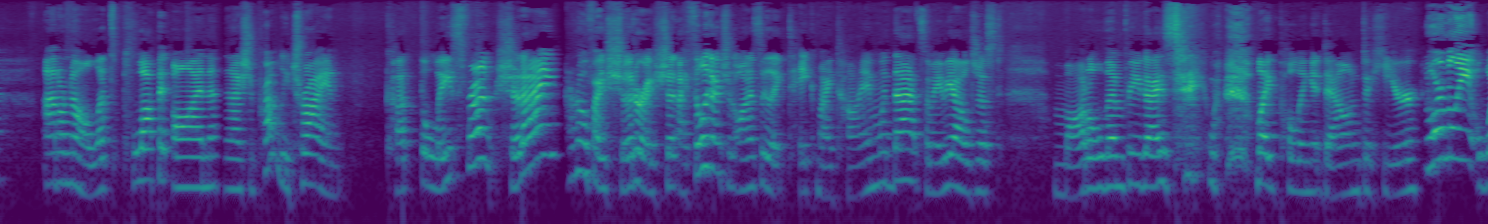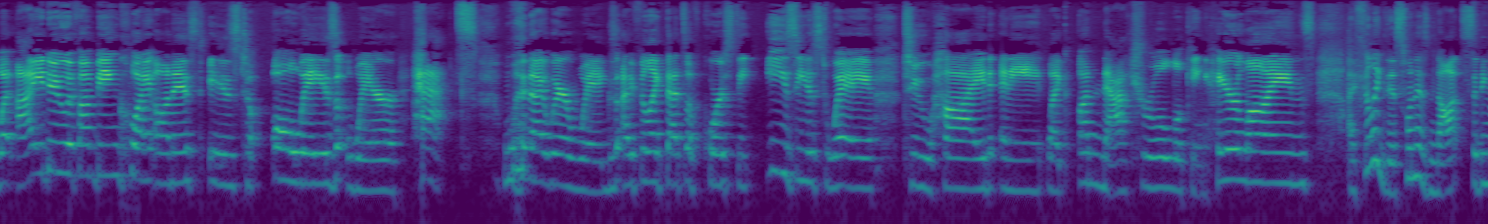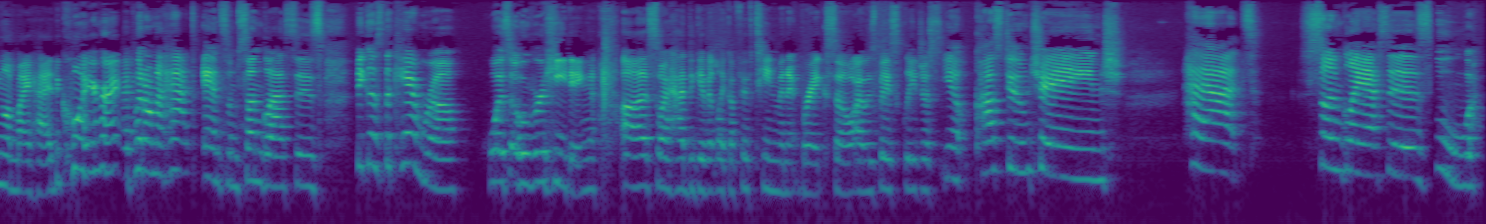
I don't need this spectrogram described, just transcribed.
I don't know. Let's plop it on. And I should probably try and cut the lace front? Should I? I don't know if I should or I should. I feel like I should honestly like take my time with that. So maybe I'll just model them for you guys today. like pulling it down to here. Normally what I do, if I'm being quite honest, is to always wear hats when I wear wigs. I feel like that's of course the easiest way to hide any like unnatural looking hairlines. I feel like this one is not sitting on my head quite right. I put on a hat and some sunglasses because the camera was overheating uh, so I had to give it like a 15 minute break so I was basically just you know costume change hat sunglasses. Ooh,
